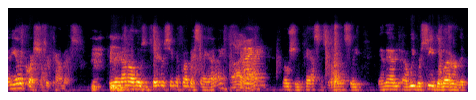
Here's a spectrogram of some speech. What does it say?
Any other questions or comments? Hearing none, all those in favor signify by saying aye. Aye. Motion passes unanimously. And then uh, we received a letter that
